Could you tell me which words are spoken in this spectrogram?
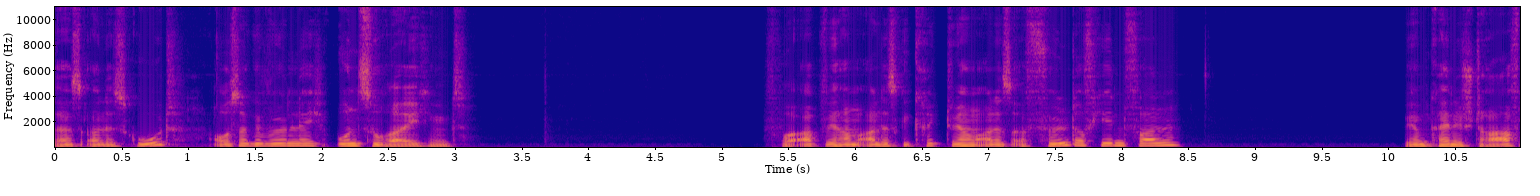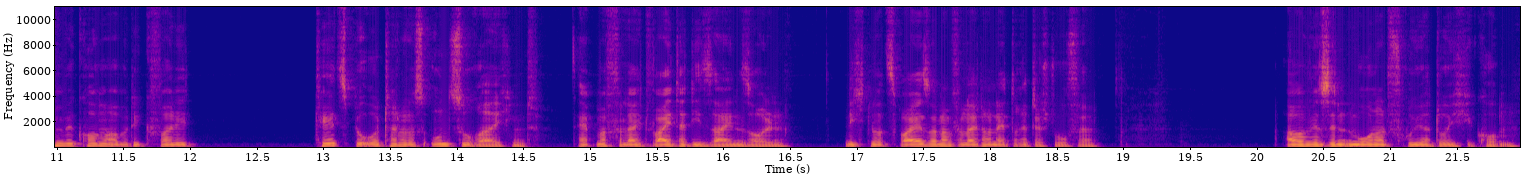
Da ist alles gut. Außergewöhnlich. Unzureichend. Vorab, wir haben alles gekriegt. Wir haben alles erfüllt auf jeden Fall. Wir haben keine Strafen bekommen, aber die Qualitätsbeurteilung ist unzureichend. Hätte man vielleicht weiter designen sollen. Nicht nur zwei, sondern vielleicht noch eine dritte Stufe. Aber wir sind einen Monat früher durchgekommen.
